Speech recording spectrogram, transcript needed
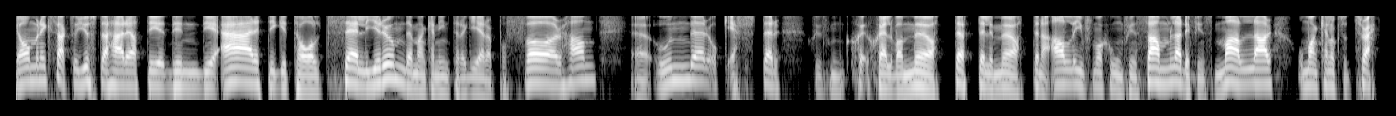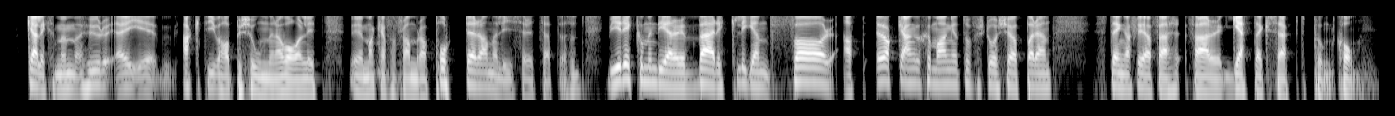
Ja, men exakt. Och just det här är att det, det, det är ett digitalt säljrum där man kan interagera på förhand, eh, under och efter liksom, själva mötet eller mötena. All information finns samlad, det finns mallar och man kan också tracka liksom, hur eh, aktiva har personerna varit. Eh, man kan få fram rapporter, analyser etc. Så vi rekommenderar det verkligen för att öka engagemanget och förstå köparen. Stänga fler affär- affärer, getaccept.com.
